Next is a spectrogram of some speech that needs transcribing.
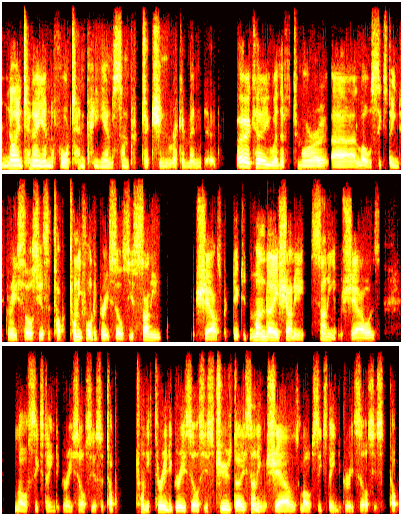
9:10 a.m. to 4:10 p.m. Sun protection recommended. Okay, weather for tomorrow. Uh, low 16 degrees Celsius. The top 24 degrees Celsius. Sunny showers predicted. Monday, sunny, sunny with showers, low 16 degrees Celsius, a top 23 degrees Celsius. Tuesday, sunny with showers, low 16 degrees Celsius, top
